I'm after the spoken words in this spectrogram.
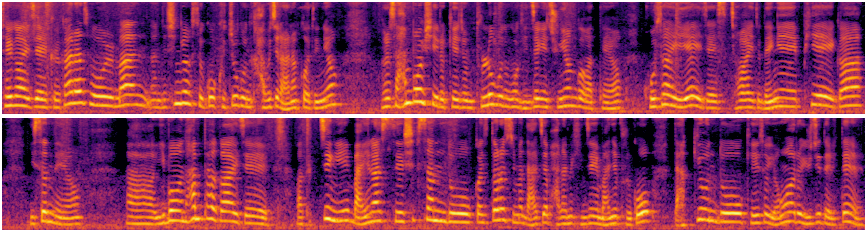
제가 이제 그 까라솔만 이제 신경 쓰고 그쪽은 가보질 않았거든요. 그래서 한 번씩 이렇게 좀 둘러보는 건 굉장히 중요한 것 같아요. 그 사이에 이제 저 아이도 냉해 피해가 있었네요. 아, 이번 한파가 이제 아, 특징이 마이너스 13도까지 떨어지만 낮에 바람이 굉장히 많이 불고 낮 기온도 계속 영하로 유지될 때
